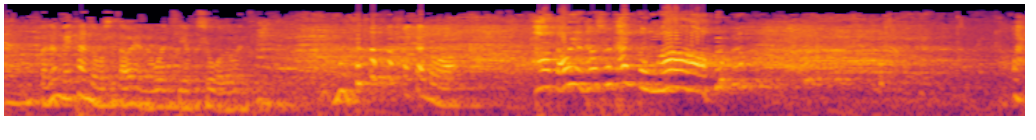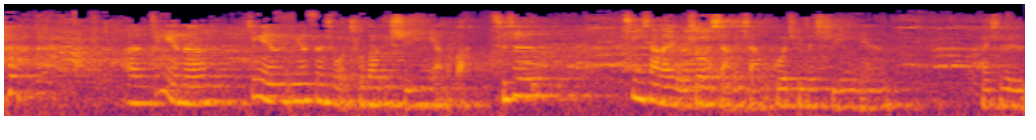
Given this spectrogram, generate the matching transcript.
嗯，反正没看懂是导演的问题，也不是我的问题。看懂了？啊，导演他说看懂了。嗯，今年呢，今年应该算是我出道第十一年了吧。其实静下来，有时候想一想过去的十一年，还是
